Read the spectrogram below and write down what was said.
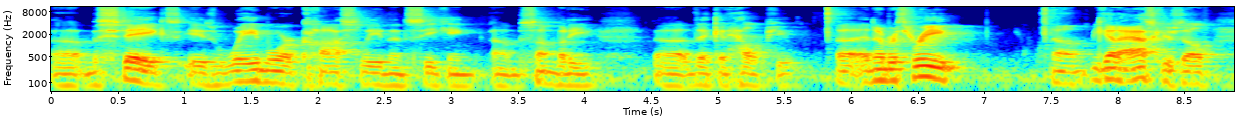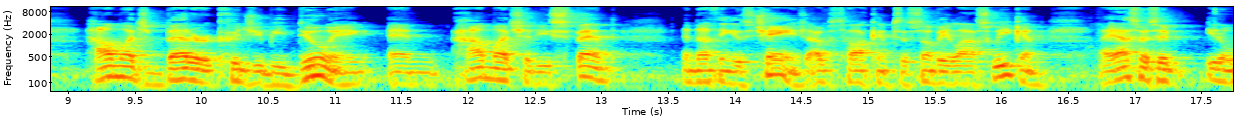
uh, mistakes is way more costly than seeking um, somebody uh, that can help you. Uh, number three, um, you got to ask yourself how much better could you be doing and how much have you spent and nothing has changed. I was talking to somebody last week and I asked him, I said, you know,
